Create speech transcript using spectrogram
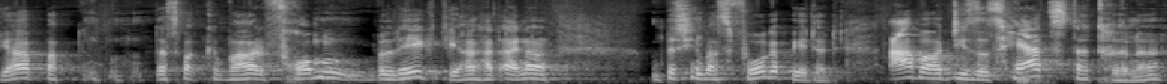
ja, das war, war fromm belegt, ja, hat einer ein bisschen was vorgebetet. Aber dieses Herz da drinne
